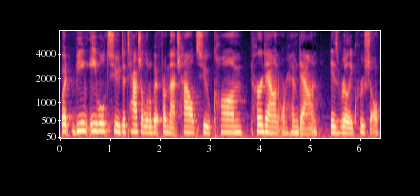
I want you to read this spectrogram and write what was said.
But being able to detach a little bit from that child to calm her down or him down is really crucial.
